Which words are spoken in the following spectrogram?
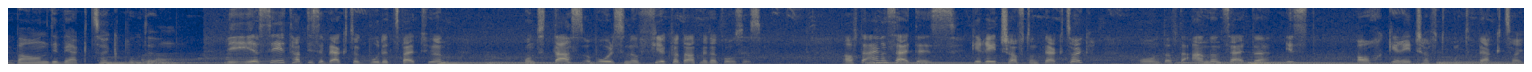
bauen die Werkzeugbude um. Wie ihr seht, hat diese Werkzeugbude zwei Türen und das, obwohl sie nur vier Quadratmeter groß ist. Auf der einen Seite ist Gerätschaft und Werkzeug und auf der anderen Seite ist auch Gerätschaft und Werkzeug.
